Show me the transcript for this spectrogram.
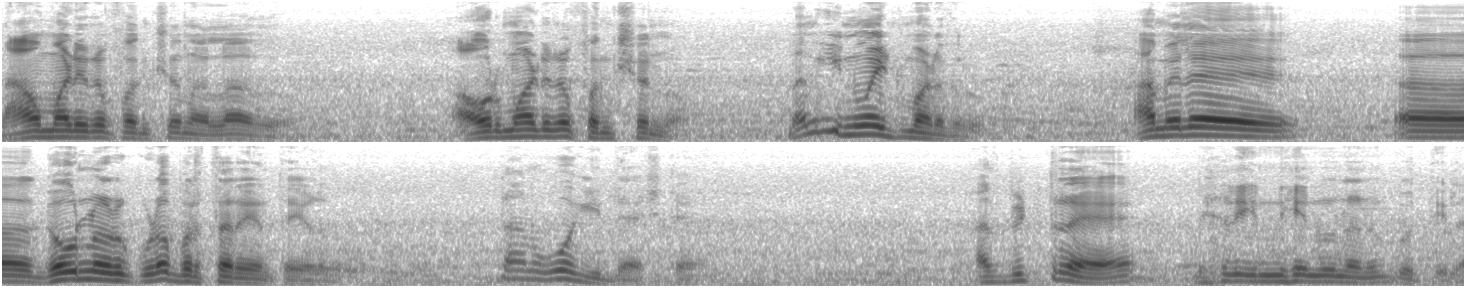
ನಾವು ಮಾಡಿರೋ ಫಂಕ್ಷನ್ ಅಲ್ಲ ಅದು. ಅವ್ರು ಮಾಡಿರೋ ಫಂಕ್ಷನ್ನು ನನಗೆ ಇನ್ವೈಟ್ ಮಾಡಿದ್ರು. ಆಮೇಲೆ ಗೌರ್ನರು ಕೂಡ ಬರ್ತಾರೆ ಅಂತ ಹೇಳಿದ್ರು. ನಾನು ಹೋಗಿದ್ದೆ ಅಷ್ಟೇ. ಅದು ಬಿಟ್ಟರೆ ಬೇರೆ ಇನ್ನೇನು ನನಗೆ ಗೊತ್ತಿಲ್ಲ.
